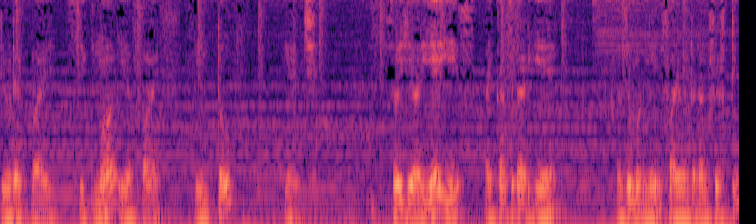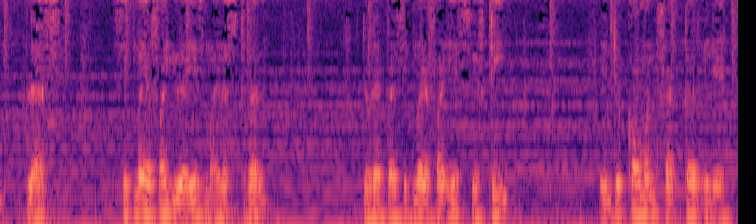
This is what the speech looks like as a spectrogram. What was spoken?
divided by sigma fi into h. So here a is i considered a assumed mean 550 plus sigma fi ui is minus 12 divided by sigma fi is 50 into common factor in it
